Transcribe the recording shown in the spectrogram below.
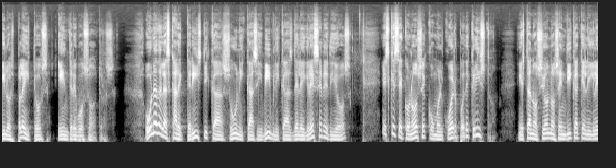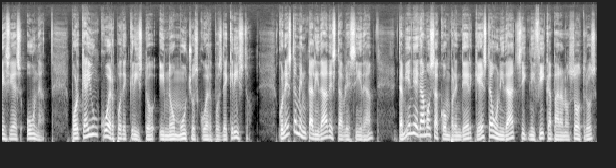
Y los pleitos entre vosotros. Una de las características únicas y bíblicas de la Iglesia de Dios es que se conoce como el cuerpo de Cristo. Esta noción nos indica que la Iglesia es una, porque hay un cuerpo de Cristo y no muchos cuerpos de Cristo. Con esta mentalidad establecida, también llegamos a comprender que esta unidad significa para nosotros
